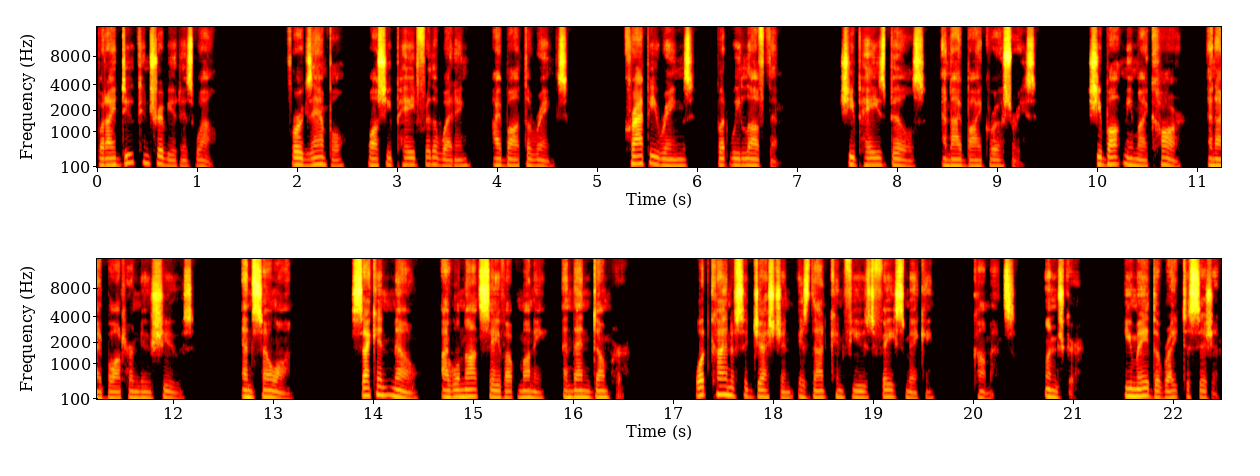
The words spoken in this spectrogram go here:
but I do contribute as well. For example, while she paid for the wedding, I bought the rings. Crappy rings, but we love them. She pays bills, and I buy groceries. She bought me my car, and I bought her new shoes. And so on. Second, no, I will not save up money and then dump her. What kind of suggestion is that confused face making? Comments. Unsker. You made the right decision.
